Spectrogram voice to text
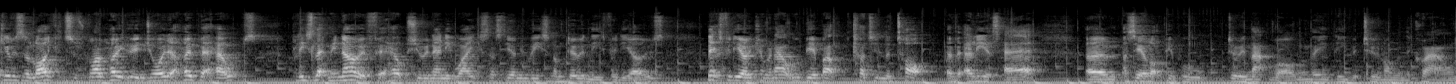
Give us a like and subscribe. Hope you enjoyed it. Hope it helps. Please let me know if it helps you in any way, because that's the only reason I'm doing these videos. Next video coming out will be about cutting the top of Elliot's hair. Um, I see a lot of people doing that wrong. They leave it too long in the crown.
